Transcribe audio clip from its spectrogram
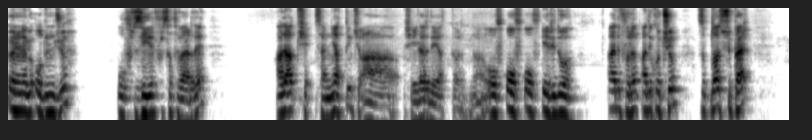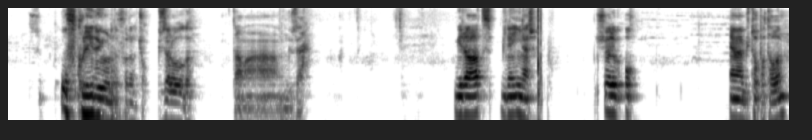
Önüne bir oduncu. Of zehir fırsatı verdi. Hadi at bir şey. Sen niye attın ki? Aa şeyler de yattı ardından. Of of of eridi o. Hadi fırın. Hadi koçum. Zıpla süper. Of kuleyi de gördü fırın. Çok güzel oldu. Tamam güzel. Bir rahat bine iner. Şöyle bir ok. Hemen bir top atalım.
